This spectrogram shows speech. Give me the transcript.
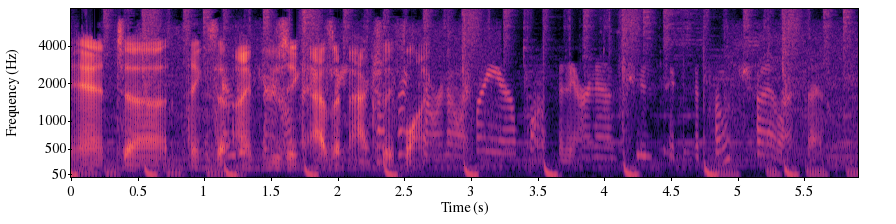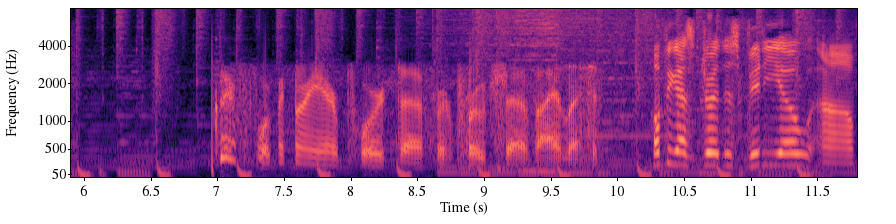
and uh, things that I'm using as I'm actually flying. Clear Fort McMurray Airport uh, for approach uh, via lesson. Hope you guys enjoyed this video. Um,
